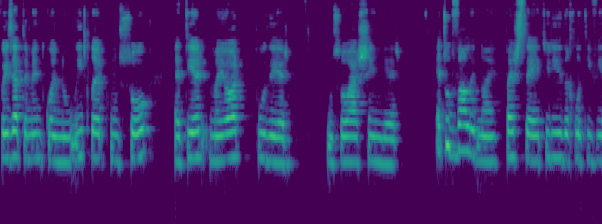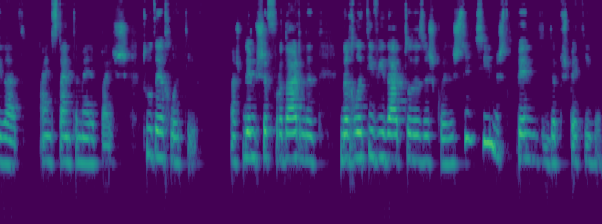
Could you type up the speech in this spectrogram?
foi exatamente quando Hitler começou a ter maior poder, começou a ascender. É tudo válido, não é? Peixes é a teoria da relatividade. Einstein também era peixe. Tudo é relativo. Nós podemos chafurdar na, na relatividade de todas as coisas. Sim, sim, mas depende da perspectiva.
